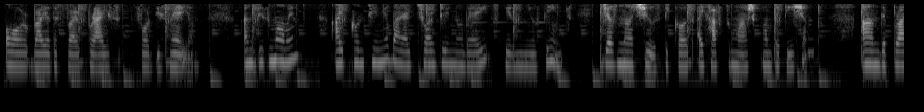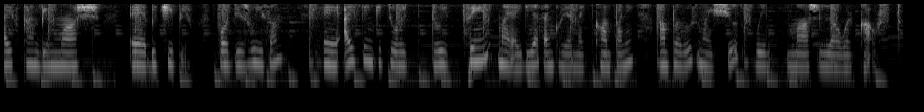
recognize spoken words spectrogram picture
or buy at a fair price for this medium. At this moment, I continue but I try to innovate with new things, just not shoes because I have too much competition and the price can be much uh, be cheaper. For this reason, uh, I think to re- rethink my ideas and create my company and produce my shoes with much lower cost.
